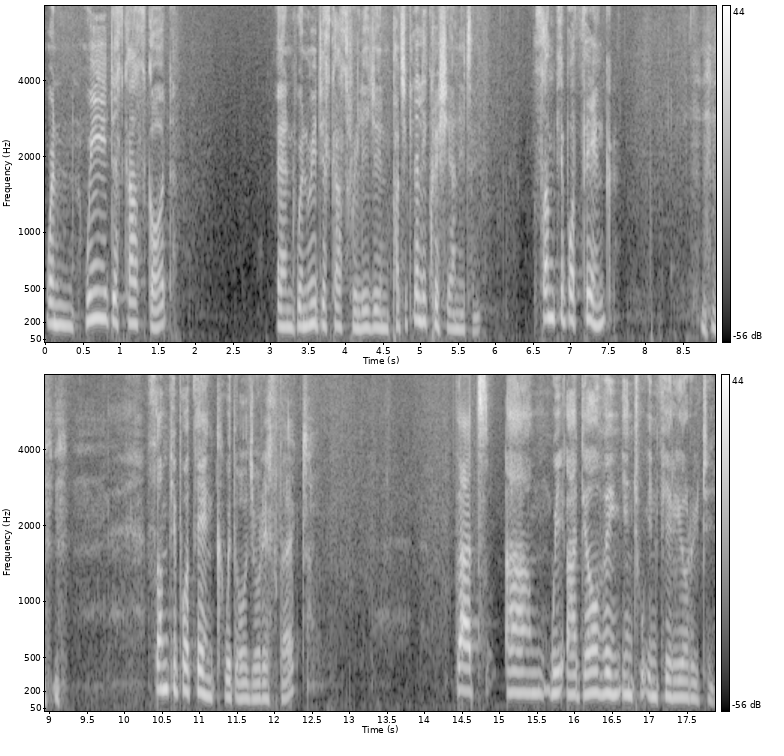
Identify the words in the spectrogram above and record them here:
When we discuss God, and when we discuss religion, particularly Christianity, some people think, some people think, with all due respect, that um, we are delving into inferiority.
